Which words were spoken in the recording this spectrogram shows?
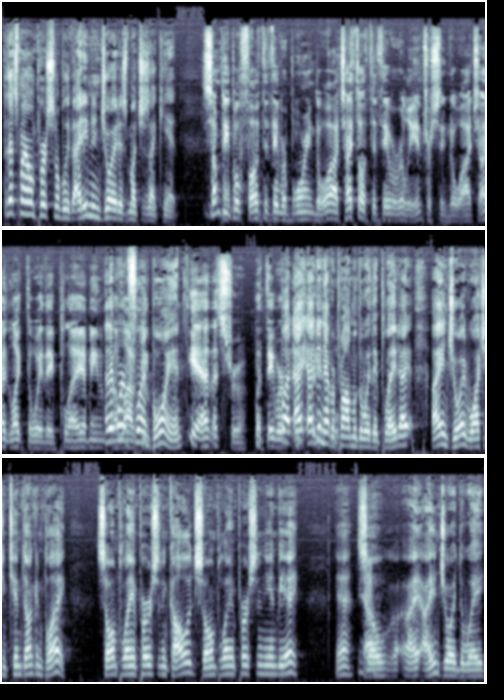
but that's my own personal belief. I didn't enjoy it as much as I can. Some people thought that they were boring to watch. I thought that they were really interesting to watch. I liked the way they play. I mean, they a weren't of people- flamboyant, yeah, that's true. But they were. but I, I didn't have a problem with the way they played. I I enjoyed watching Tim Duncan play. Saw him play in person in college. Saw him play in person in the NBA. Yeah. So uh, I, I enjoyed the way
